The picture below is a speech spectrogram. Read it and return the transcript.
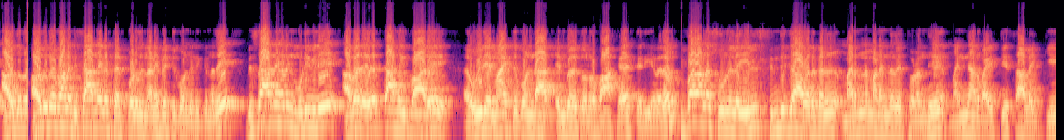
அது அது தொடர்பான விசாரணைகள் தற்பொழுது நடைபெற்றுக் கொண்டிருக்கிறது விசாரணைகளின் முடிவிலே அவர் எதற்காக இவ்வாறு உயிரை மாய்த்து கொண்டார் என்பது தொடர்பாக தெரிய வரும் இவ்வாறான சூழ்நிலையில் சிந்துஜா அவர்கள் மரணம் அடைந்ததை தொடர்ந்து மன்னார் வைத்தியசாலைக்கு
